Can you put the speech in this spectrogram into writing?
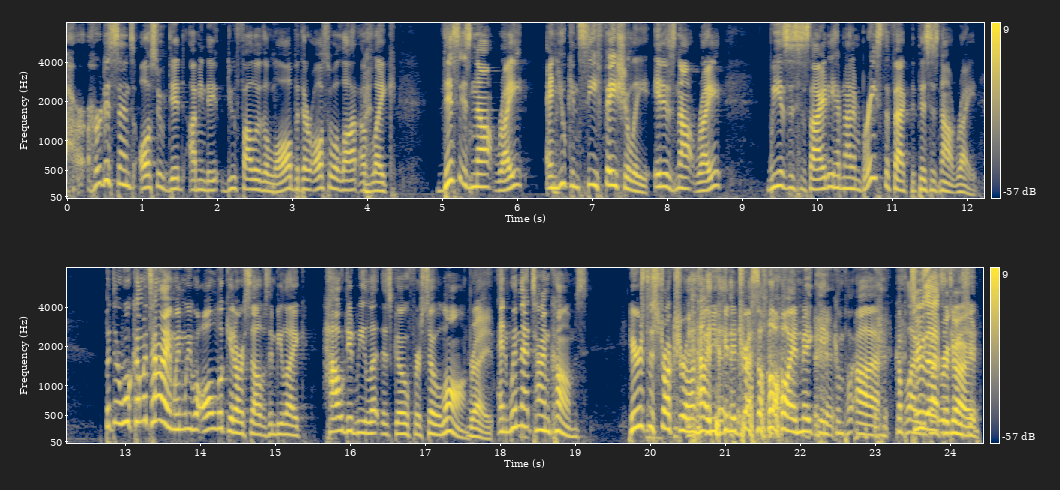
Her, her dissents also did. I mean, they do follow the law, but they're also a lot of like, this is not right. And you can see facially it is not right. We as a society have not embraced the fact that this is not right. But there will come a time when we will all look at ourselves and be like, how did we let this go for so long? Right. And when that time comes, here's the structure on how you can address a law and make it compl- uh, comply to with the that regard,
